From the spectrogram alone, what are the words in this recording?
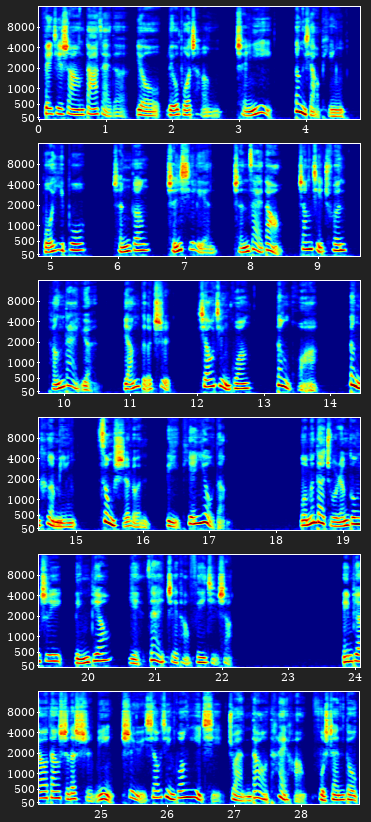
飞机上搭载的有刘伯承、陈毅、邓小平、薄一波、陈赓、陈锡联、陈再道、张继春、滕代远、杨得志、萧劲光、邓华、邓克明、宋时轮、李天佑等。我们的主人公之一林彪也在这趟飞机上。林彪当时的使命是与萧劲光一起转到太行赴山东，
